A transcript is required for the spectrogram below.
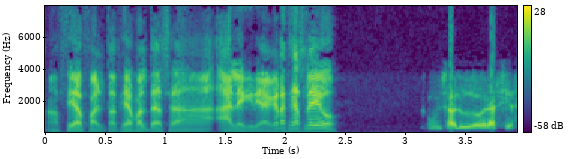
hacía falta, hacía falta esa alegría. Gracias, Leo. Un saludo, gracias.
